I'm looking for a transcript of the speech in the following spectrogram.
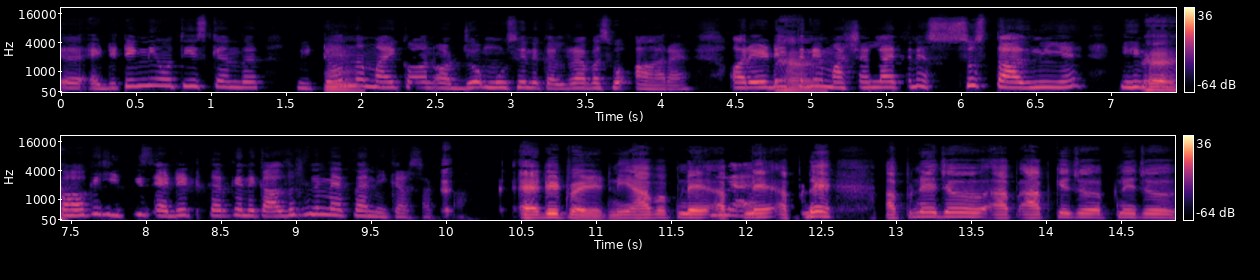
ایڈیٹنگ نہیں ہوتی اس کے اندر وی ٹرن دا مائک آن اور جو منہ سے نکل رہا ہے بس وہ آ رہا ہے اور ایڈ اتنے ماشاء اللہ اتنے سست آدمی ہیں کہ ان کو کہو کہ یہ چیز ایڈٹ کر کے نکال دو میں اتنا نہیں کر سکتا ایڈٹ ویڈٹ نہیں آپ اپنے اپنے اپنے اپنے جو آپ آپ کے جو اپنے جو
